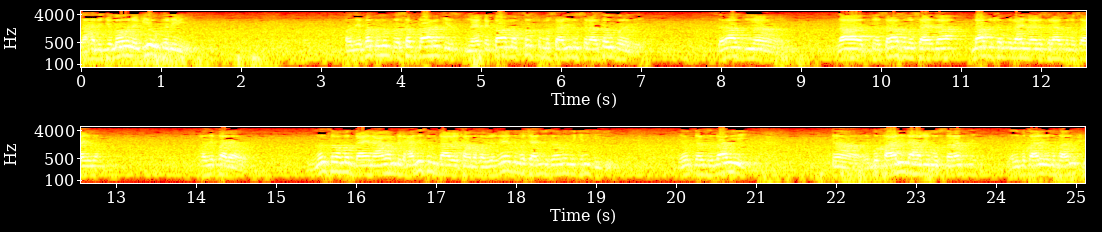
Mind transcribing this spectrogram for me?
دہل جمعہ و نبی نبیو کنیوی وظیفت متصب دار چیز اعتقاب مخصوص مساجد سلاسہ اوپر دے سلاسہ لا سلاس مساجد لا تشد لا اله الا سلاس مساجد هذه فرع من سبب دائن عمل بالحديث مطابق ما خبر غير مساجد سلام لكن کی یہ کل سلاوی بخاری دا حدیث مستند ہے۔ یعنی بخاری دا بخاری شو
